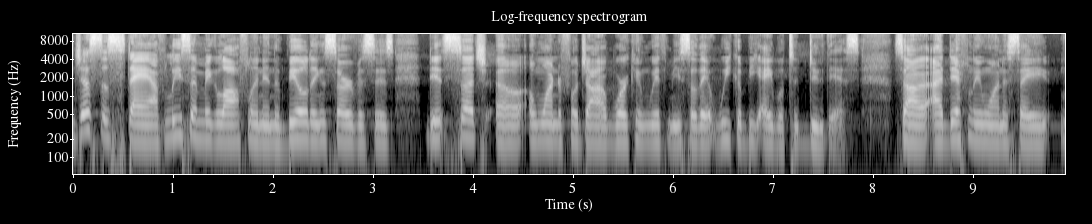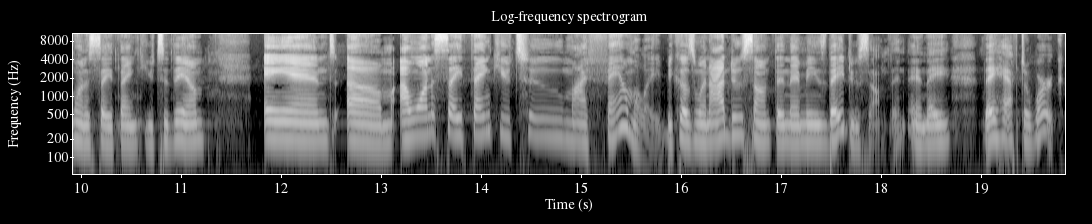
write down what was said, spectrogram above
just the staff, Lisa McLaughlin in the building services did such a, a, wonderful job working with me so that we could be able to do this. So I, definitely want to say want to say thank you to them. And um, I want to say thank you to my family because when I do something, that means they do something and they, they have to work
